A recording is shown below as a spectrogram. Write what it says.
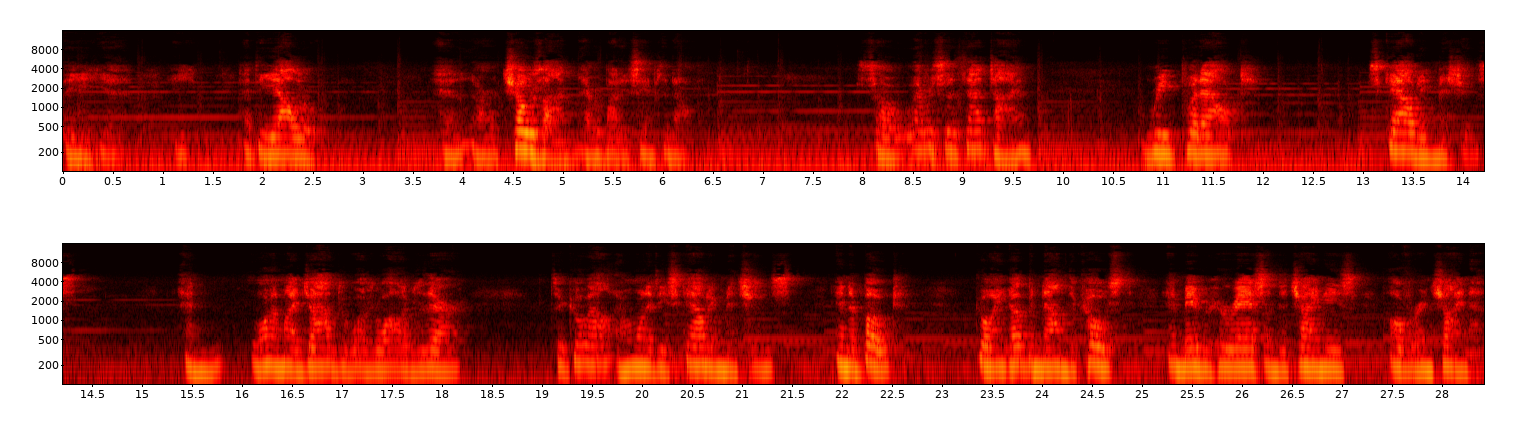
the uh, at the Yalu and or Chosin. Everybody seems to know. So ever since that time, we put out scouting missions. And one of my jobs was while I was there to go out on one of these scouting missions in a boat going up and down the coast and maybe harassing the Chinese over in China.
